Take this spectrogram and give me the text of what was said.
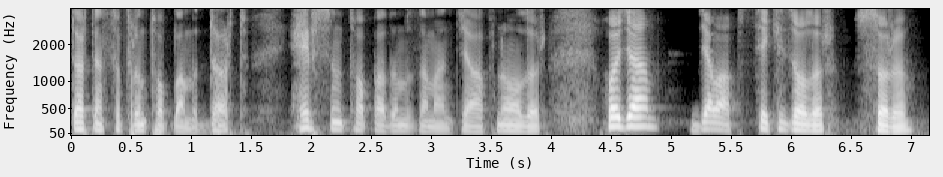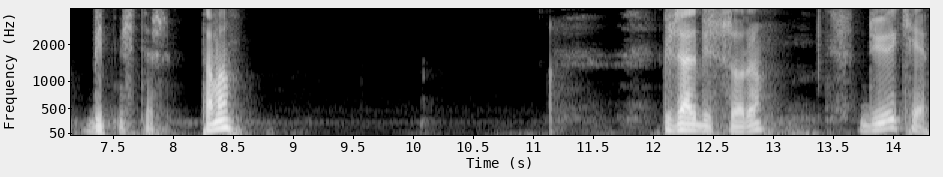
4'ten 0'ın toplamı 4. Hepsini topladığımız zaman cevap ne olur? Hocam cevap 8 olur. Soru bitmiştir. Tamam. Güzel bir soru. Diyor ki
